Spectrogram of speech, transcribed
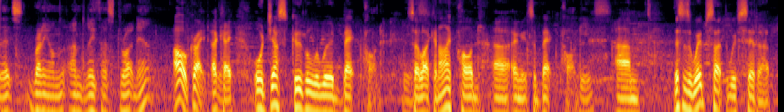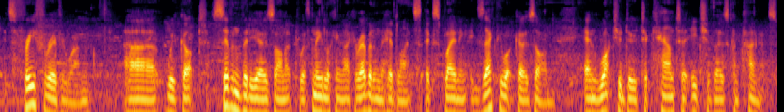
that's running on underneath us right now. Oh, great. Okay. Or just Google the word backpod. So, like an iPod, uh, only it's a backpod. Yes. Um, this is a website that we've set up. It's free for everyone. Uh, we've got seven videos on it with me looking like a rabbit in the headlights, explaining exactly what goes on and what you do to counter each of those components.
